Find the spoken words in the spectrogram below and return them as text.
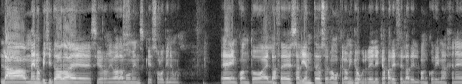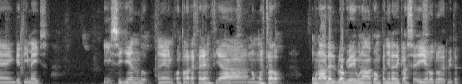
La menos visitada es Sierra Nevada Moments, que solo tiene una. En cuanto a enlaces salientes, observamos que la única URL que aparece es la del banco de imágenes Getty Images. Y siguiendo, en cuanto a la referencia, nos muestra dos. Una del blog de una compañera de clase y el otro de Twitter.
